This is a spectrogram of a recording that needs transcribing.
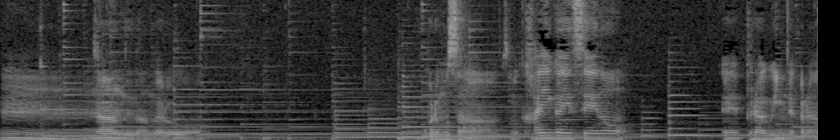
うんなんでなんだろう。これもさその海外製の、えー、プラグインだから、ま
